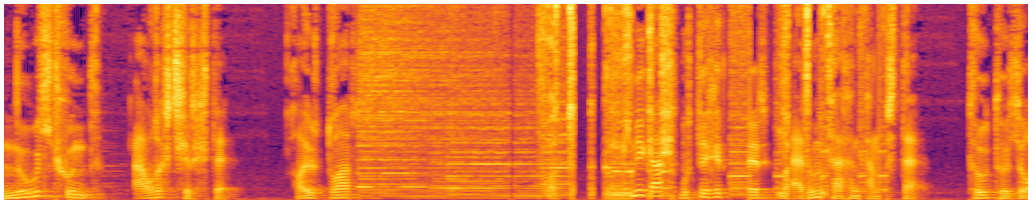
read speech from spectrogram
Нүгэлт хүнд аврагч хэрэгтэй. Хоёрдугаар Нэг ах бүтээхэд тэр ариун цайхан тамартай төв төлөв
